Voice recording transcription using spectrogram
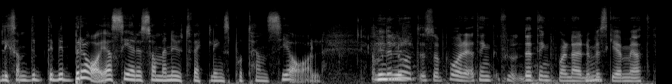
liksom, det, det blir bra. Jag ser det som en utvecklingspotential. Ja, men det Hur- låter så på det. Jag tänkte, förlåt, jag tänkte på det där du Mm. beskrev med att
